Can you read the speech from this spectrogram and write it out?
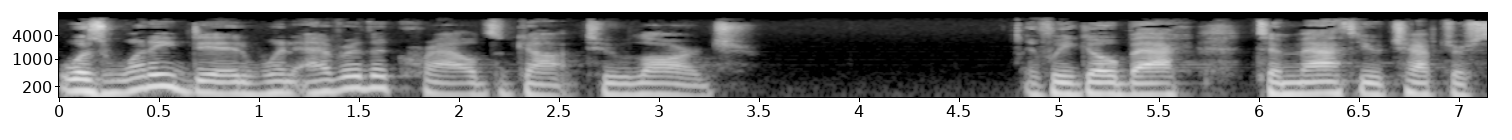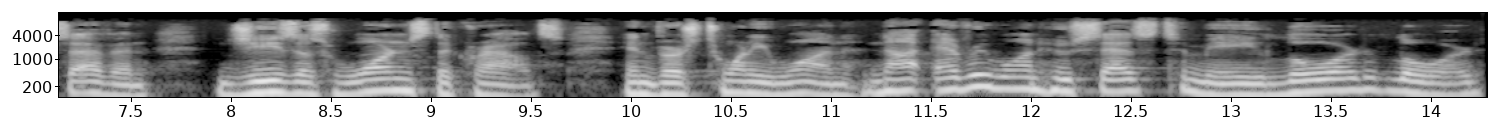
was what he did whenever the crowds got too large. If we go back to Matthew chapter 7, Jesus warns the crowds in verse 21, Not everyone who says to me, Lord, Lord,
